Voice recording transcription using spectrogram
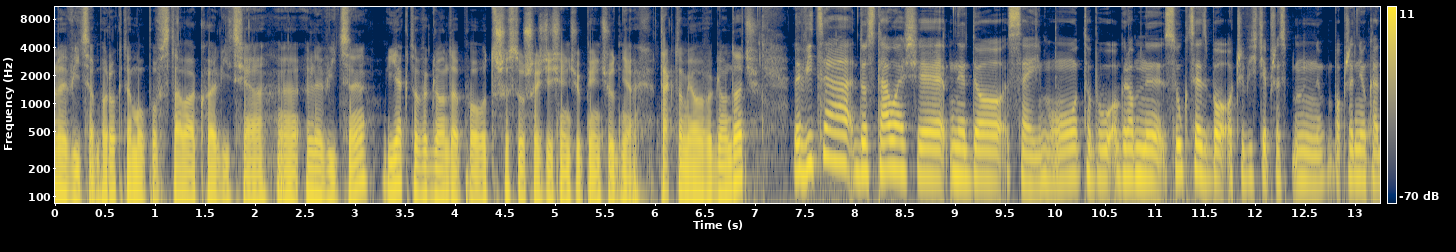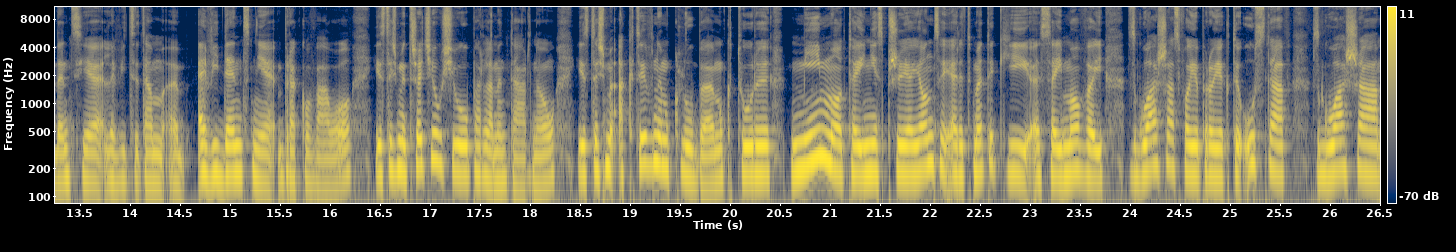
lewica? Bo rok temu powstała koalicja e, lewicy. Jak to wygląda po 365 dniach? Tak to miało wyglądać? Lewica dostała się do Sejmu. To był ogromny sukces, bo oczywiście przez mm, poprzednią kadencję lewicy tam e, ewidentnie brakowało. Jesteśmy trzecią siłą parlamentarną. Jesteśmy aktywnym klubem, który mimo tej niesprzyjającej arytmetyki sejmowej zgłasza swoje projekty ustaw, zgłasza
